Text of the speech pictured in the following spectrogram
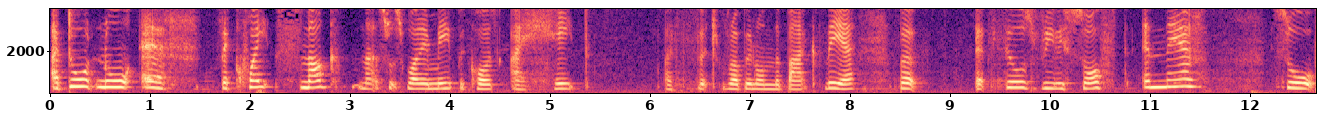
I don't know if they're quite snug, that's what's worrying me because I hate my foot rubbing on the back there, but it feels really soft in there. So,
